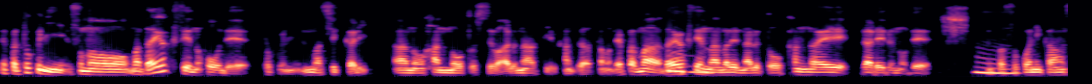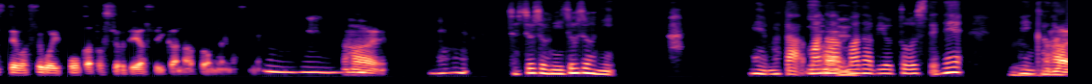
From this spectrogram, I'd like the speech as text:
やっぱり特に、その、まあ、大学生の方で特に、まあ、しっかり、あの、反応としてはあるなっていう感じだったので、やっぱまあ、大学生の中でになると考えられるので、やっぱそこに関してはすごい効果としては出やすいかなとは思いますね。うんうんうん。はい。ね。じゃあ徐々に徐々に、はい。ね、また学,、はい学びを通してね、うん。変化が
